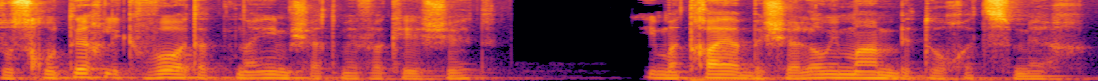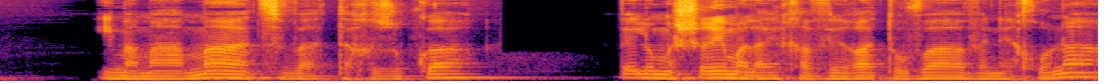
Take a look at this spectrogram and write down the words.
זו זכותך לקבוע את התנאים שאת מבקשת, אם את חיה בשלום עמם בתוך עצמך, עם המאמץ והתחזוקה, ואלו משרים עלייך אווירה טובה ונכונה,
